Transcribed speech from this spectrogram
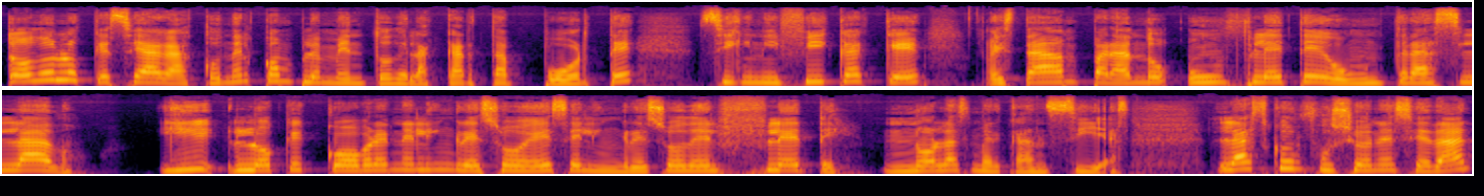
Todo lo que se haga con el complemento de la carta aporte significa que está amparando un flete o un traslado. Y lo que cobra en el ingreso es el ingreso del flete, no las mercancías. Las confusiones se dan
